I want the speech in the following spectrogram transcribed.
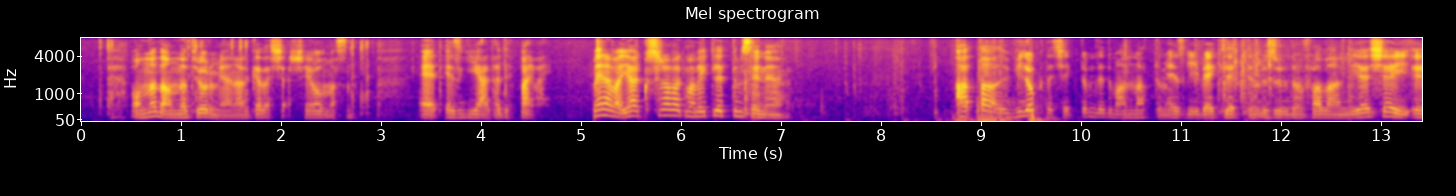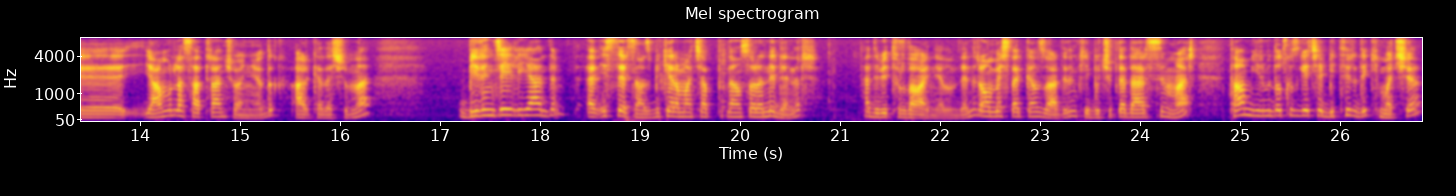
Onunla da anlatıyorum yani arkadaşlar şey olmasın. Evet Ezgi geldi hadi bay bay. Merhaba ya kusura bakma beklettim seni. Hatta vlog da çektim dedim anlattım Ezgi'yi beklettim üzüldüm falan diye. Şey e, Yağmur'la satranç oynuyorduk arkadaşımla. Birinci eli yendim. Yani ister istemez bir kere maç yaptıktan sonra ne denir? Hadi bir tur daha oynayalım denir. 15 dakikamız var dedim ki buçukta dersim var. Tam 29 geçe bitirdik maçı.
